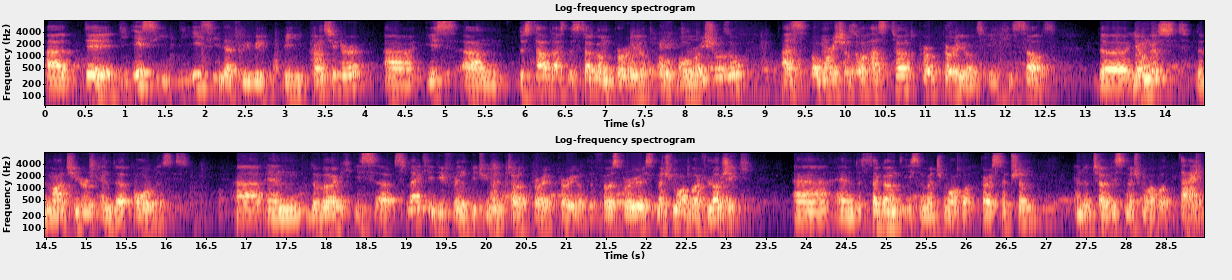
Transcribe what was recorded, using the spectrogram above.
Uh, the, the, AC, the AC that we will be consider uh, is um, the start of the second period of Omori Shozo, as Omori Shozo has third per period in his cells, the youngest, the mature, and the oldest. Uh, and the work is uh, slightly different between the third per period. The first period is much more about logic, uh, and the second is much more about perception, and the third is much more about time.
